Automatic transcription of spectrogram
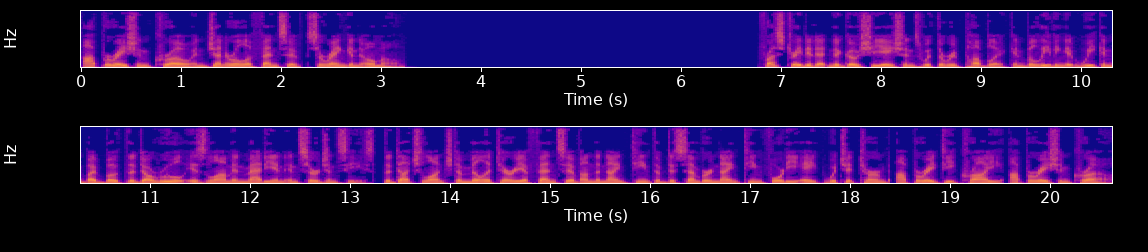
Operation Crow and General Offensive Serangan Umum Frustrated at negotiations with the Republic and believing it weakened by both the Darul Islam and Madiun insurgencies, the Dutch launched a military offensive on 19 December 1948 which it termed Operation Crow.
